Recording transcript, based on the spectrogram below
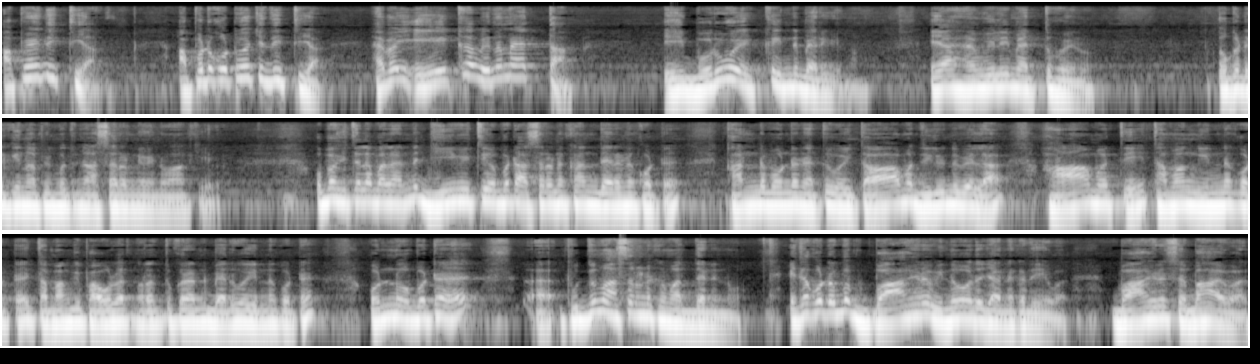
අපේ දිට්ඨියක් අපට කොටු වෙච්ච දිට්ඨියක් හැබැයි ඒක වෙනම ඇත්තක් ඒ බොරුව එක්ක ඉන්න බැරි වෙනවා එයා හැම වෙලෙම ඇත්ත හොයනවා ඔකට කියනවා පින්වතුනි අසරණ වෙනවා කියලා. ඔබ හිතලා බලන්න ජීවිතය ඔබට අසරණකම් දැරෙනකොට කන්න බොන්න නැතුව ඊටාම දිලිඳු වෙලා හාමතේ තමන් ඉන්නකොට තමන්ගේ පවුලත් නරත්තු කරන්න බැරුව ඉන්නකොට ඔන්න ඔබට පුදුම අසරණකමක් දැනෙනවා. එතකොට ඔබ බාහිර විනෝද ජනක දේවල්, බාහිර ස්වභාවවල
